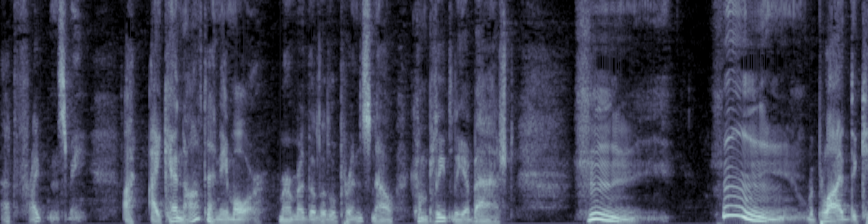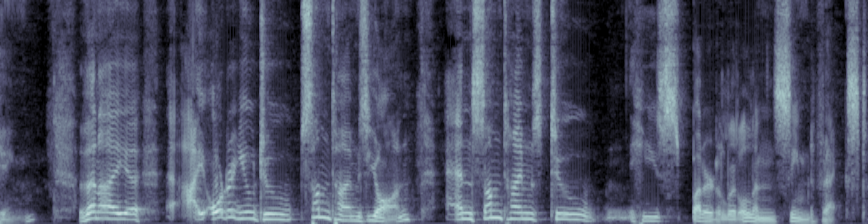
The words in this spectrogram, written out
That frightens me. I, I cannot any more, murmured the little prince, now completely abashed. Hmm, hmm, replied the king. Then I, uh, I order you to sometimes yawn, and sometimes too, He sputtered a little and seemed vexed.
